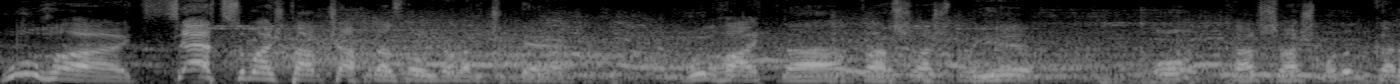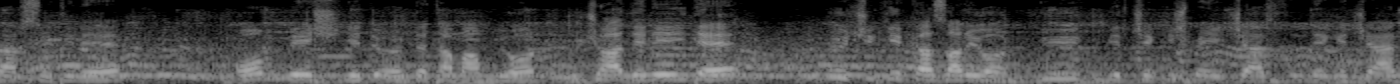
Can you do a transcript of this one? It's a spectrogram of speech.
Woolhite sert smaç tam çaprazda oynalar içinde. Woolhite'la karşılaşmayı o karşılaşmanın karar setini 15-7 önde tamamlıyor. Mücadeleyi de 3-2 kazanıyor. Büyük bir çekişme içerisinde geçen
